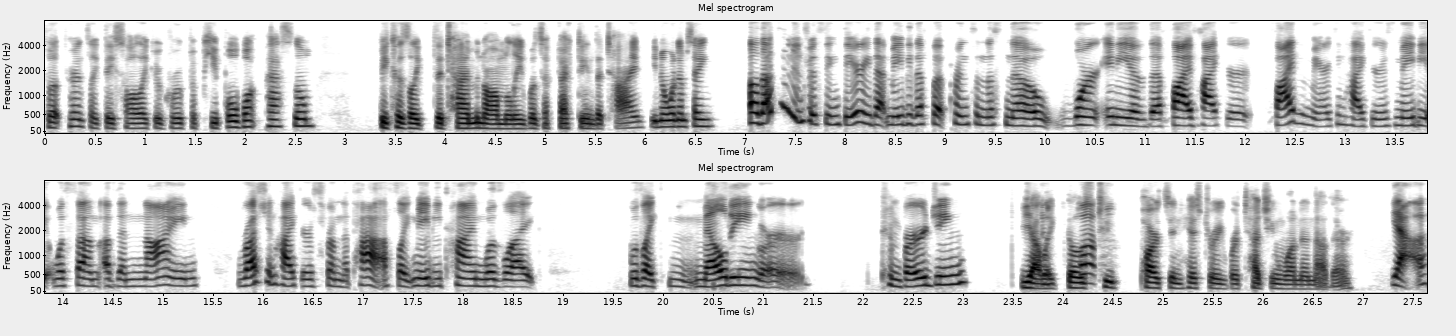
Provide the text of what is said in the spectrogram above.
footprints, like they saw like a group of people walk past them because like the time anomaly was affecting the time. You know what I'm saying? Oh, that's an interesting theory that maybe the footprints in the snow weren't any of the five hiker five American hikers. Maybe it was some of the nine Russian hikers from the past. Like maybe time was like was like melding or converging. Yeah, like those two parts in history were touching one another. Yeah.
